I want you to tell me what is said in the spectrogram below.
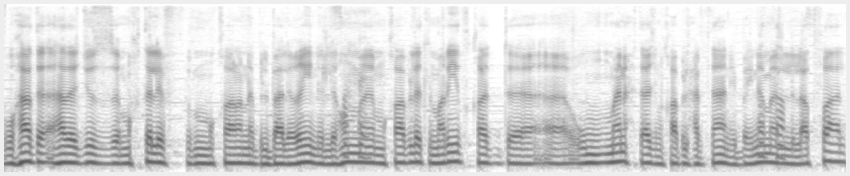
وهذا هذا جزء مختلف مقارنة بالبالغين اللي هم صحيح. مقابلة المريض قد وما نحتاج نقابل حد ثاني بينما بالضبط. الاطفال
